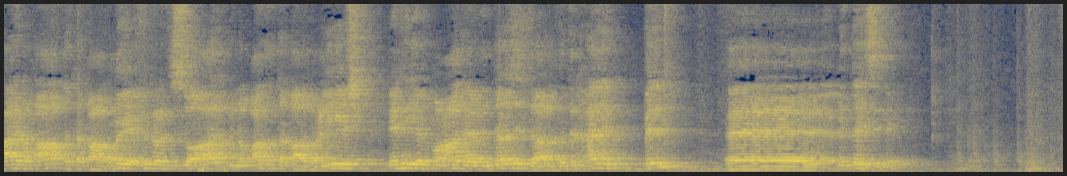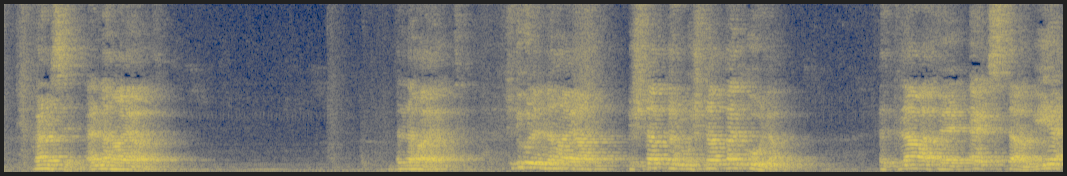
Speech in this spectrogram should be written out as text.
هاي نقاط التقاطع هي فكرة السؤال بنقاط التقاطع. ليش؟ لأن هي المعادله من الدرجه الثالثه تنحل بال آه بالتجزئة. خمسة. النهايات. النهايات. شو تقول النهايات؟ اشتق المشتقة الأولى. 3 X تربيع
